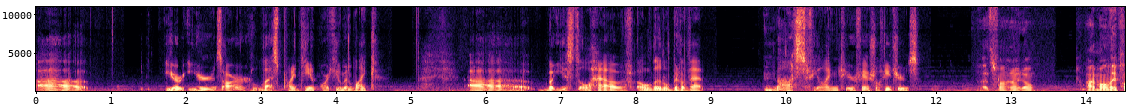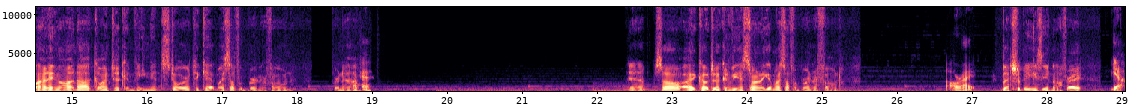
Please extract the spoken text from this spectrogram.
Uh, your ears are less pointy and more human-like. Uh, but you still have a little bit of that Nos feeling to your facial features. That's fine. I don't. I'm only planning on uh, going to a convenience store to get myself a burner phone for now. Okay. Yeah. So I go to a convenience store and I get myself a burner phone. All right. That should be easy enough, right? Yeah.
